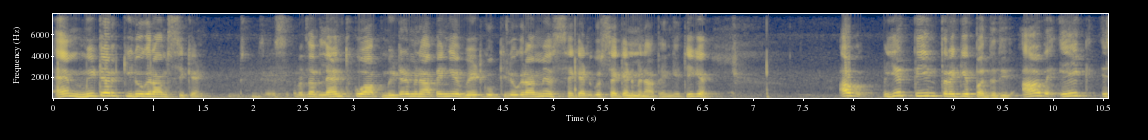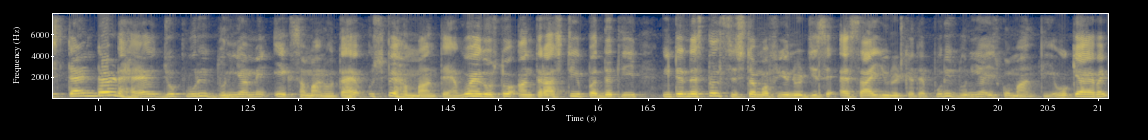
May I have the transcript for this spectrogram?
एम मीटर किलोग्राम सेकेंड मतलब लेंथ को आप मीटर में नापेंगे, वेट को किलोग्राम में और सेकेंड को सेकेंड में नापेंगे, ठीक है? अब ये तीन तरह की पद्धति, अब एक स्टैंडर्ड है जो पूरी दुनिया में एक समान होता है, उस पर हम मानते हैं। वो है दोस्तों, अंतर्राष्ट्रीय पद्धति इंटरनेशनल सिस्टम ऑफ़ यूनिट जिसे एसआई यूनिट कहते हैं। पूरी दुनिया इसको मानती है। वो क्या है भाई?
